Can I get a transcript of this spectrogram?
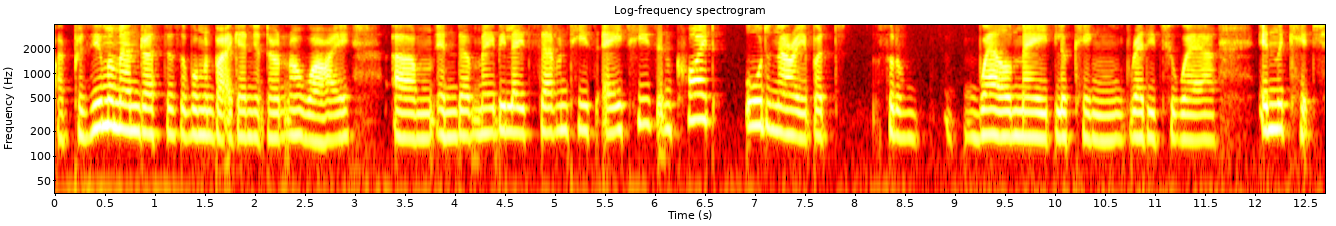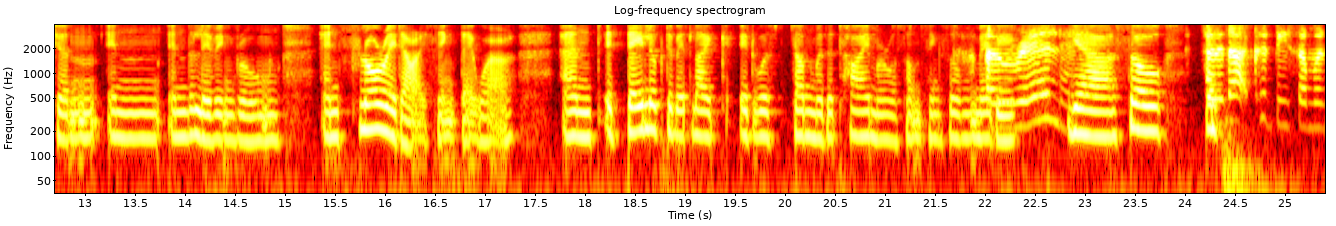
I presume a man dressed as a woman, but again, you don't know why. Um, in the maybe late seventies, eighties, in quite ordinary but sort of well-made looking, ready to wear, in the kitchen, in in the living room, in Florida, I think they were and it they looked a bit like it was done with a timer or something so oh, maybe Oh, really? yeah so So and that could be someone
